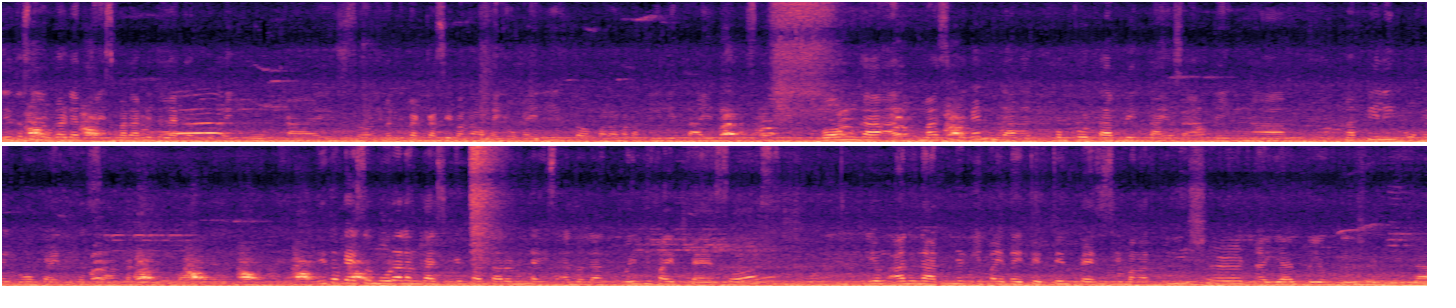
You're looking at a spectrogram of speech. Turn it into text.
dito sa lugar na to is marami talaga ukay-ukay. So iba't iba kasi mga ukay-ukay dito para makapili tayo ng mas bongga at mas maganda at komportable tayo sa ating um, mapiling ukay-ukay dito sa Tagaluwa. Dito guys, so mura lang guys. Yung pantalon nila is ano lang, 25 pesos. Yung ano natin, yung iba ay may 15 pesos yung mga t-shirt. Ayan po yung t-shirt nila.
